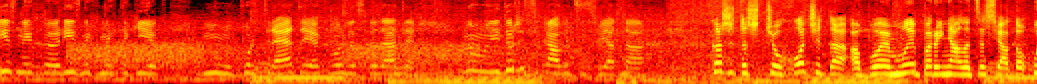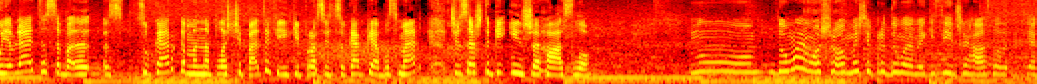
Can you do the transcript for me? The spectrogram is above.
різних різних в них такі, як ну, портрети, як можна сказати. Ну і дуже цікаво ці свята. Кажете, що хочете, аби ми перейняли це свято. Уявляєте себе е, з цукерками на площі Петефі, які просять цукерки або смерть, чи все ж таки інше гасло? Ну, думаємо, що ми ще придумаємо якісь інші гасла, як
